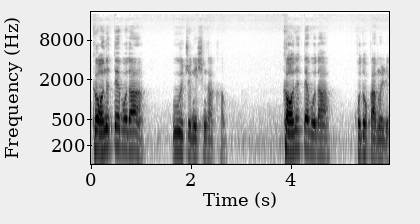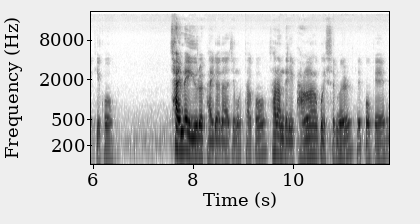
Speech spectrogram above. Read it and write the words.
그 어느 때보다 우울증이 심각하고 그 어느 때보다 고독감을 느끼고 삶의 이유를 발견하지 못하고 사람들이 방황하고 있음을 보게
